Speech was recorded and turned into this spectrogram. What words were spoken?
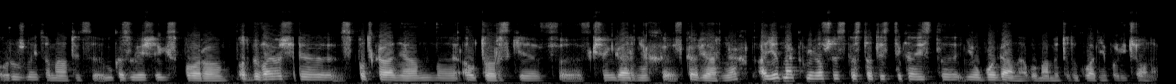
o różnej tematyce, ukazuje się ich sporo. Odbywają się spotkania autorskie w, w księgarniach, w kawiarniach, a jednak mimo wszystko statystyka jest nieubłagana bo mamy to dokładnie policzone.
